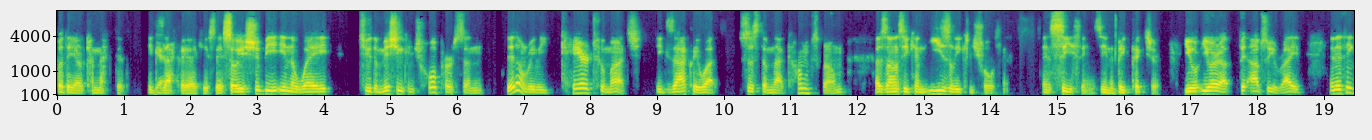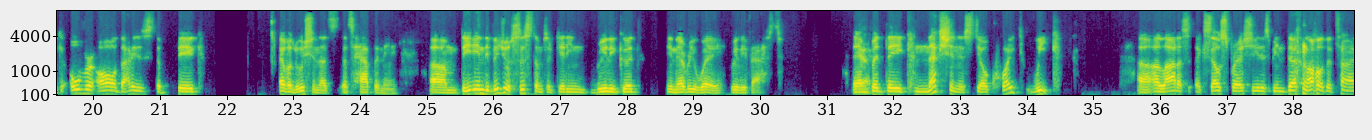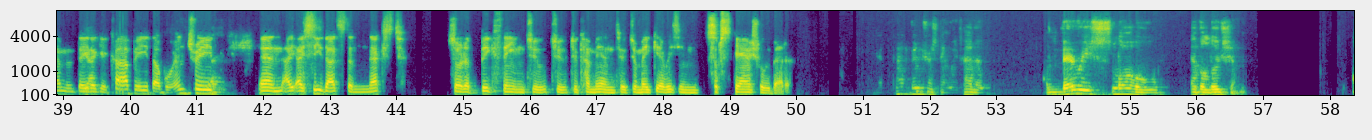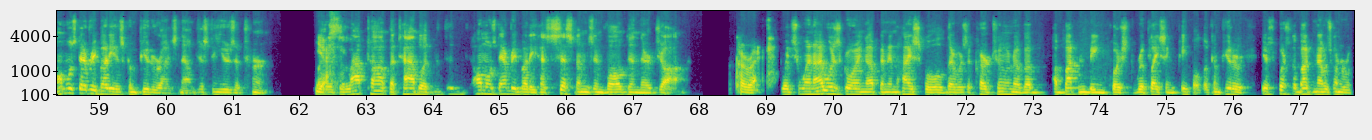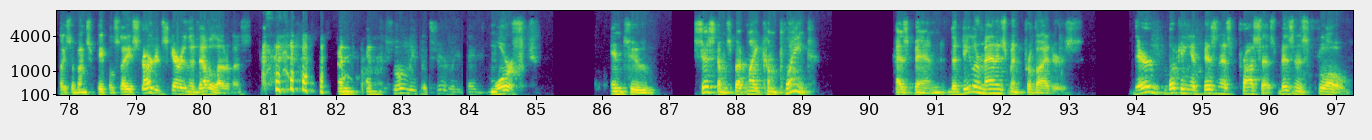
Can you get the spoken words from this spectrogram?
but they are connected exactly yeah. like you say. So it should be in a way to the mission control person. They don't really care too much exactly what system that comes from, as long as he can easily control things and see things in the big picture. You you're absolutely right, and I think overall that is the big evolution that's that's happening. Um, the individual systems are getting really good in every way, really fast, and yeah. but the connection is still quite weak. Uh, a lot of Excel spreadsheet is being done all the time, and data yeah. get copied, double entry, yeah. and I, I see that's the next sort of big thing to to to come in to to make everything substantially better kind of interesting. We've had a, a very slow evolution. Almost everybody is computerized now, just to use a term. Whether yes. It's a laptop, a tablet, almost everybody has systems involved in their job. Correct. Which, when I was growing up and in high school, there was a cartoon of a, a button being pushed, replacing people. The computer just pushed the button, I was going to replace a bunch of people. So they started scaring the devil out of us. and, and slowly but surely, they've morphed into systems. But my complaint has been the dealer management providers, they're looking at business process, business flow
